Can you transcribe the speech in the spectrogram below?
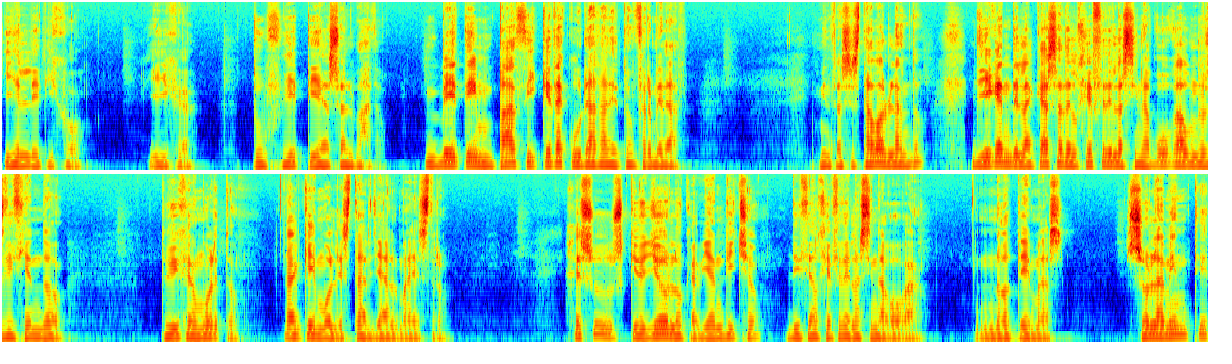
Y él le dijo, Hija, tu fe te ha salvado. Vete en paz y queda curada de tu enfermedad. Mientras estaba hablando, llegan de la casa del jefe de la sinagoga unos diciendo, Tu hija ha muerto, hay que molestar ya al maestro. Jesús, que oyó lo que habían dicho, dice al jefe de la sinagoga, No temas, solamente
